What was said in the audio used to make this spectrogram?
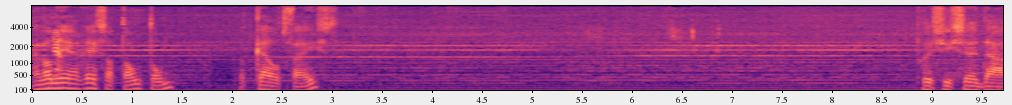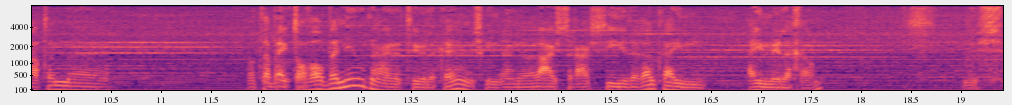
En wanneer is dat dan, Tom? Het Keltfeest? Precieze datum. eh, want daar ben ik toch wel benieuwd naar natuurlijk. Hè? Misschien zijn er luisteraars die er ook heen, heen willen gaan. Dus...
